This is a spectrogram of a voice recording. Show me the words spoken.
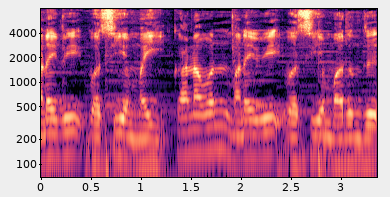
மனைவி வசிய மை. கணவன் மனைவி வசிய மருந்து.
